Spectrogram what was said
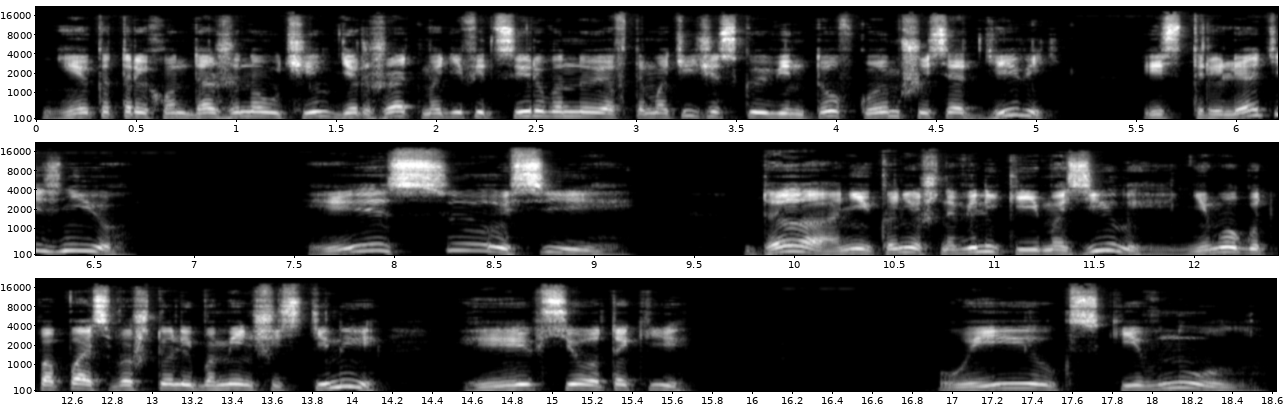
Некоторых он даже научил держать модифицированную автоматическую винтовку М-69 и стрелять из нее. Иисуси! Да, они, конечно, великие мазилы, не могут попасть во что-либо меньше стены, и все-таки... Уилкс кивнул.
